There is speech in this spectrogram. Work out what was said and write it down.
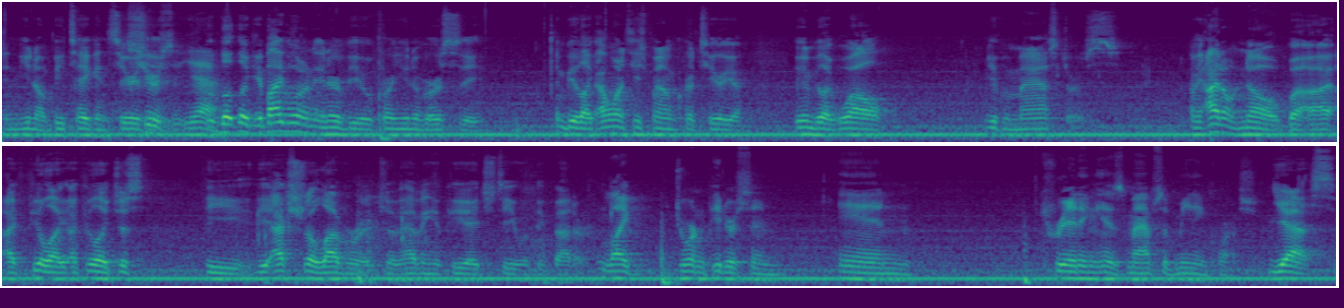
and you know be taken seriously Seriously, yeah. Look, look, if i go to an interview for a university and be like i want to teach my own criteria you're gonna be like well you have a master's i mean i don't know but i, I feel like i feel like just the the extra leverage of having a phd would be better like Jordan Peterson in creating his maps of meaning course. Yes,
